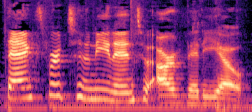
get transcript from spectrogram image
Thanks for tuning in to our video.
